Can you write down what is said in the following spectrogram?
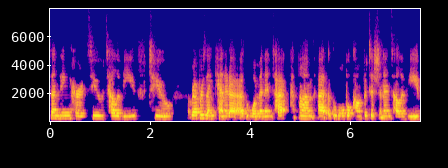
sending her to Tel Aviv to represent Canada as a woman in tech um, at a global competition in Tel Aviv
